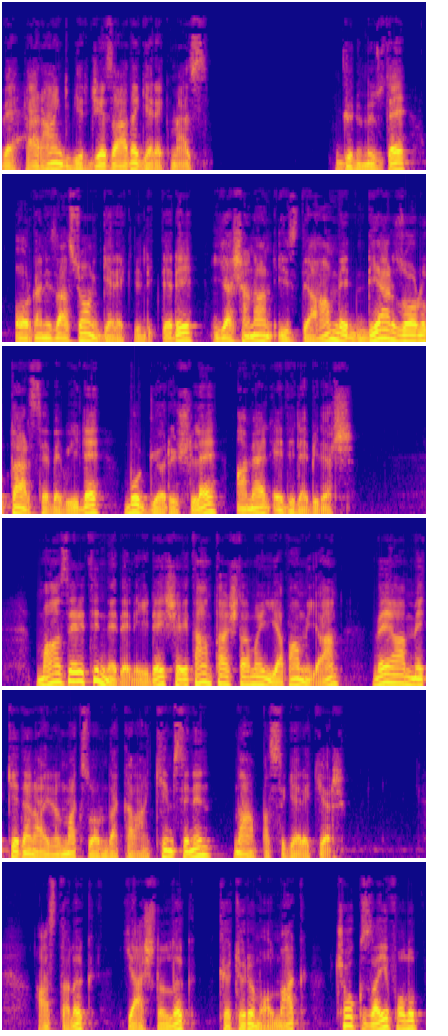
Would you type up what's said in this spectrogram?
ve herhangi bir cezada gerekmez. Günümüzde organizasyon gereklilikleri, yaşanan izdiham ve diğer zorluklar sebebiyle bu görüşle amel edilebilir. Mazereti nedeniyle şeytan taşlamayı yapamayan veya Mekke'den ayrılmak zorunda kalan kimsenin ne yapması gerekir? Hastalık, yaşlılık, kötürüm olmak, çok zayıf olup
